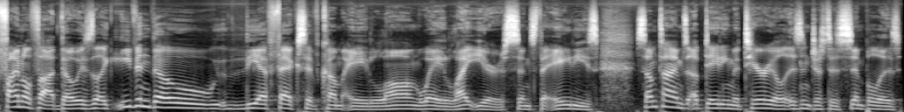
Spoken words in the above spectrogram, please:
final thought though is like even though the effects have come a long way light years since the 80s sometimes updating material isn't just as simple as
